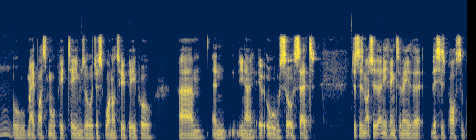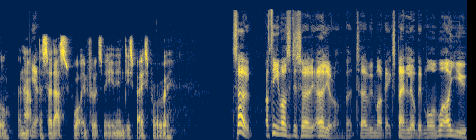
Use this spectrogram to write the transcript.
mm. all made by small teams or just one or two people. Um, and you know, it all sort of said just as much as anything to me that this is possible, and that Yeah. so that's what influenced me in indie space probably. So, I think you've answered this early, earlier on, but uh, we might be expand a little bit more. What are you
